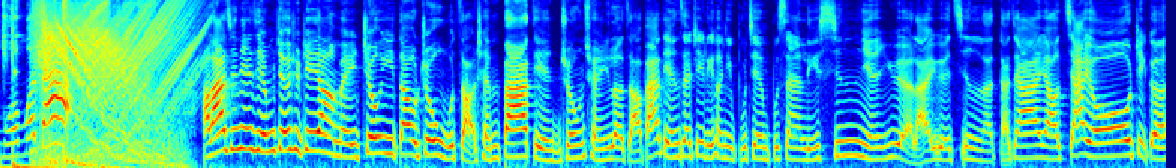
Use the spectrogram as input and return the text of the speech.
么么哒。好啦，今天节目就是这样。每周一到周五早晨八点钟，全娱乐早八点在这里和你不见不散。离新年越来越近了，大家要加油！这个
